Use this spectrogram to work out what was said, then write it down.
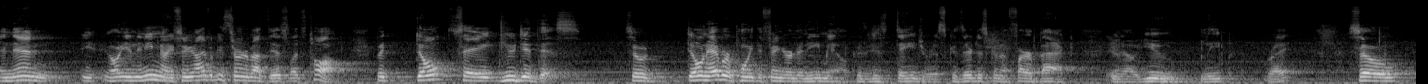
And then, you know, in an email, you say, I have a concern about this, let's talk. But don't say, you did this. So don't ever point the finger in an email because it's just dangerous because they're just going to fire back, you know, you bleep, right? So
